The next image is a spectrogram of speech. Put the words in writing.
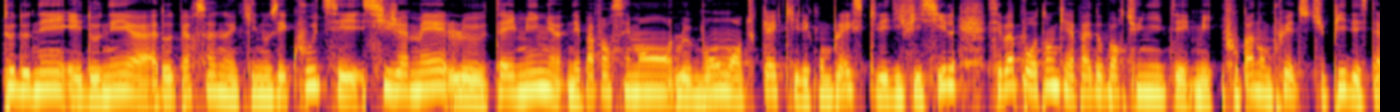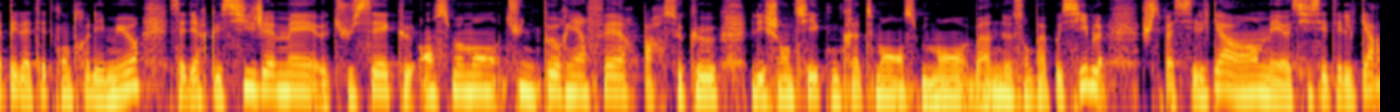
te donner et donner à d'autres personnes qui nous écoutent, c'est si jamais le timing n'est pas forcément le bon ou en tout cas qu'il est complexe, qu'il est difficile, c'est pas pour autant qu'il n'y a pas d'opportunité. Mais il faut pas non plus être stupide et se taper la tête contre les murs. C'est-à-dire que si jamais tu sais que en ce moment tu ne peux rien faire parce que les chantiers concrètement en ce moment bah, ne sont pas possibles, je sais pas si c'est le cas, hein, mais si c'était le cas,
